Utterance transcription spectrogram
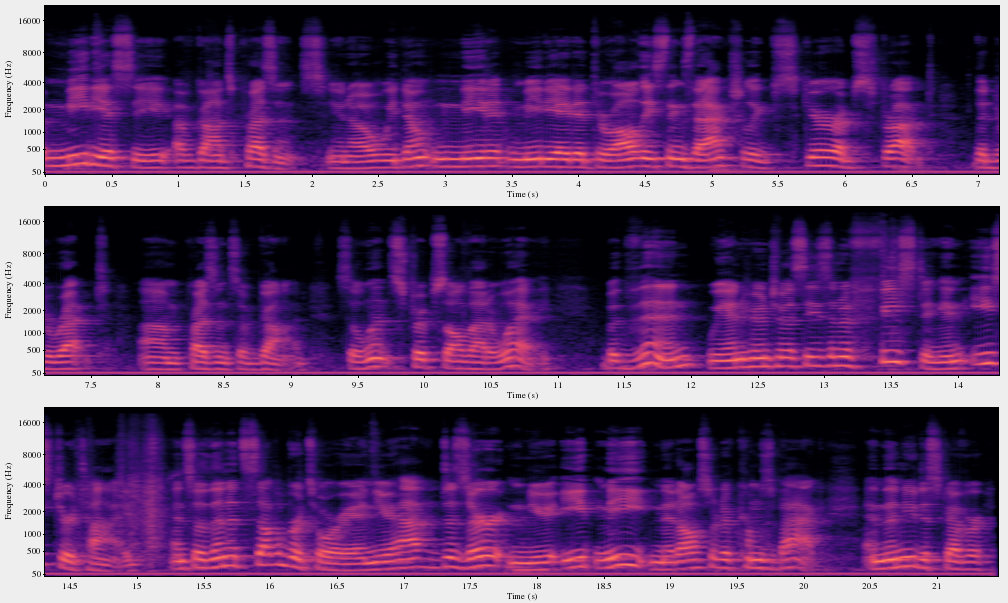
immediacy of God's presence. You know, we don't need it mediated through all these things that actually obscure, obstruct the direct um, presence of God. So Lent strips all that away. But then we enter into a season of feasting and Eastertide. And so then it's celebratory and you have dessert and you eat meat and it all sort of comes back. And then you discover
